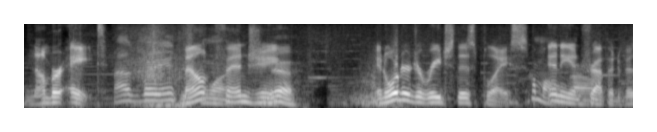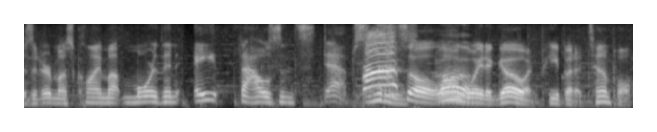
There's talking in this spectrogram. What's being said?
Number 8. That was a very interesting Mount one. Fanjing. Yeah. In order to reach this place, on, any bro. intrepid visitor must climb up more than 8,000 steps. That's a long way to go and peep at a temple,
